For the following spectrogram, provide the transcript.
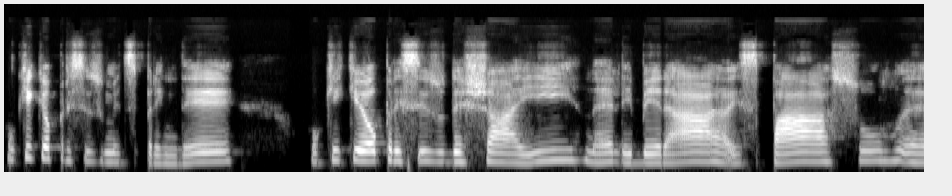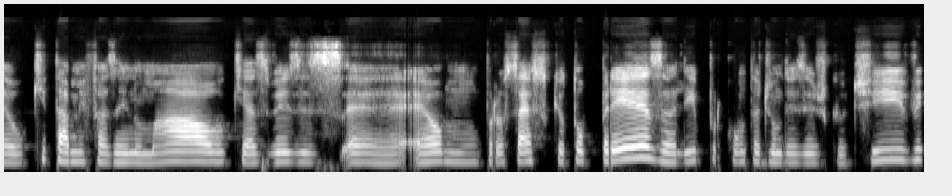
o que que eu preciso me desprender, o que que eu preciso deixar ir, né, liberar espaço, eh, o que está me fazendo mal, que às vezes, eh, é um processo que eu estou presa ali por conta de um desejo que eu tive,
